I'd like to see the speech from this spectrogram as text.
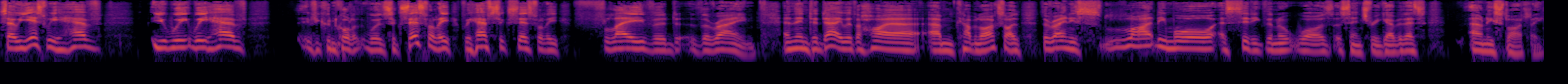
So yes, we have you, we we have. If you can call it the word successfully, we have successfully flavoured the rain. And then today, with the higher um, carbon dioxide, the rain is slightly more acidic than it was a century ago, but that's only slightly.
